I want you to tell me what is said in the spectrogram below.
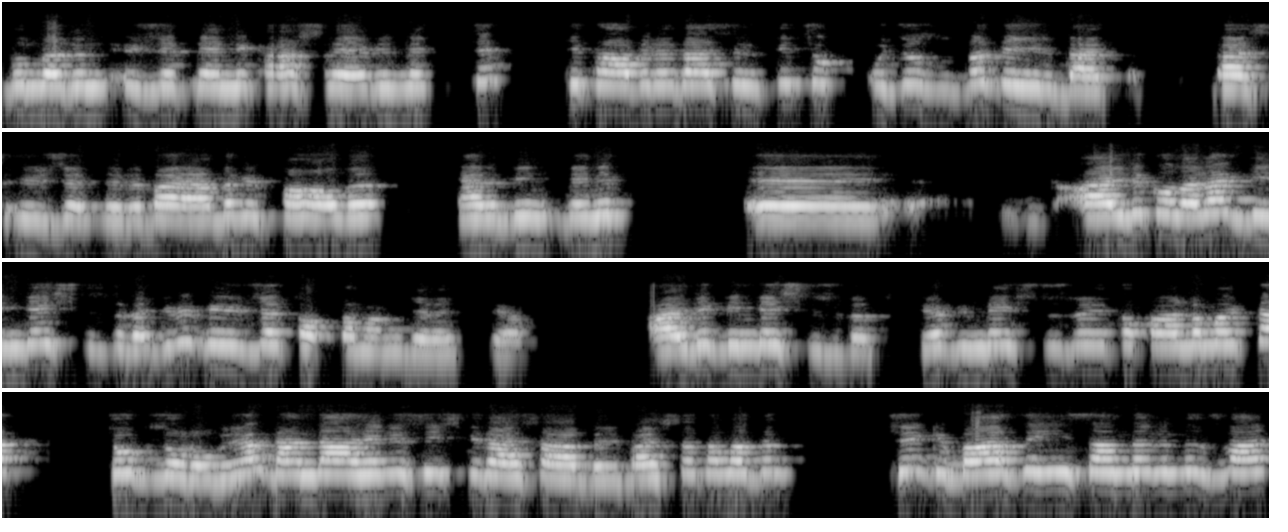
bunların ücretlerini karşılayabilmek için ki tabir edersiniz ki çok ucuz da değil ders, ders ücretleri. Bayağı da bir pahalı. Yani benim e, aylık olarak 1500 lira gibi bir ücret toplamam gerekiyor. Aylık 1500 lira tutuyor. 1500 lirayı toparlamakta çok zor oluyor. Ben daha henüz hiçbir ders almayı başlatamadım. Çünkü bazı insanlarımız var.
